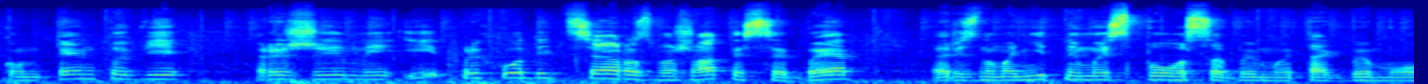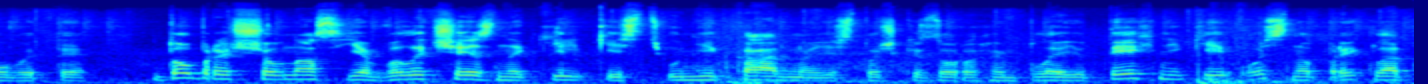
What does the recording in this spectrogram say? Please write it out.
контентові режими, і приходиться розважати себе різноманітними способами, так би мовити. Добре, що в нас є величезна кількість унікальної з точки зору геймплею техніки. Ось, наприклад,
